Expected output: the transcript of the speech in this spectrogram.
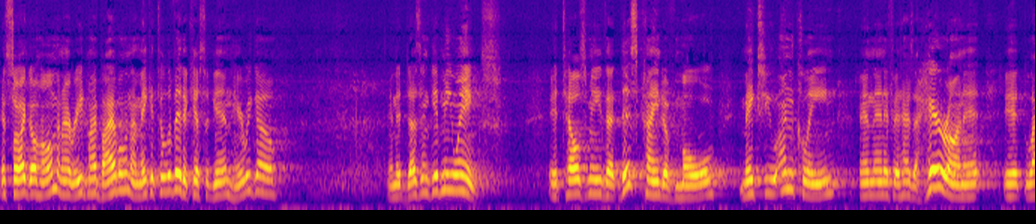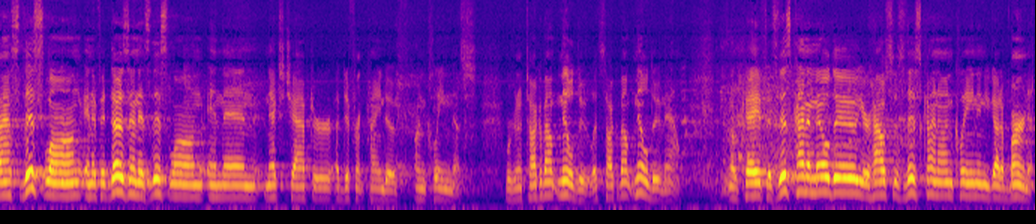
And so I go home and I read my Bible and I make it to Leviticus again. Here we go. And it doesn't give me wings. It tells me that this kind of mole makes you unclean, and then if it has a hair on it, it lasts this long, and if it doesn't, it's this long, and then next chapter, a different kind of uncleanness. We're going to talk about mildew. Let's talk about mildew now. Okay, if it's this kind of mildew, your house is this kind of unclean, and you got to burn it.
